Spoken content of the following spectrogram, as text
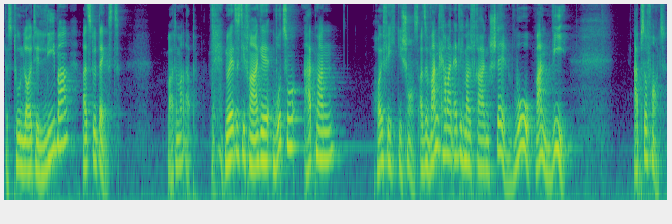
Das tun Leute lieber, als du denkst. Warte mal ab. Nur jetzt ist die Frage, wozu hat man häufig die Chance? Also wann kann man endlich mal Fragen stellen? Wo, wann, wie? Ab sofort.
